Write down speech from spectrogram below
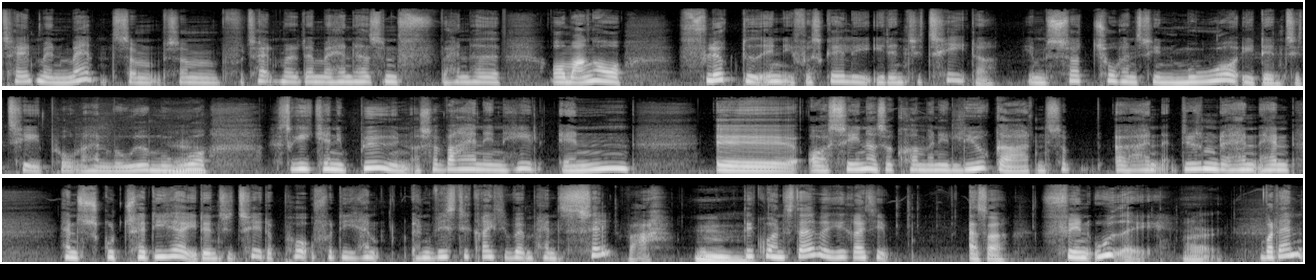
talt med en mand, som, som fortalte mig det der med, at han havde, sådan, han havde over mange år flygtet ind i forskellige identiteter. Jamen, så tog han sin mureridentitet på, når han var ude af mure. Ja. Så gik han i byen, og så var han en helt anden. Øh, og senere så kom han i Livgarden. Så, og han, det er ligesom, han, han, han skulle tage de her identiteter på, fordi han, han vidste ikke rigtig, hvem han selv var. Mm. Det kunne han stadigvæk ikke rigtig altså, finde ud af. Nej. Hvordan,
